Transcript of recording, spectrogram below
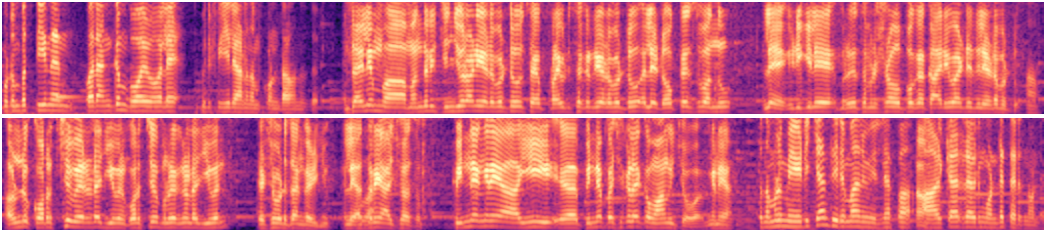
കുടുംബത്തിൽ നിന്ന് ഒരംഗം പോയ പോലെ ഒരു ഫീലാണ് നമുക്ക് ഉണ്ടാവുന്നത് എന്തായാലും മന്ത്രി ചിഞ്ചുറാണി ഇടപെട്ടു പ്രൈവറ്റ് സെക്രട്ടറി ഇടപെട്ടു അല്ലെ? ഡോക്ടേഴ്സ് വന്നു. അല്ലെ? ഇടുക്കിയിലെ മൃഗസംരക്ഷണ വകുപ്പൊക്കെ കാര്യമായിട്ട് ഇതിൽ ഇടപെട്ടു. അതുകൊണ്ട് കുറച്ച് പേരുടെ ജീവൻ കുറച്ച് മൃഗങ്ങളുടെ ജീവൻ രക്ഷപ്പെടുത്താൻ കഴിഞ്ഞു. അല്ലെ? അത്രയും ആശ്വാസം. പിന്നെ എങ്ങനെയാ? ഈ പിന്നെ പശുക്കളെയൊക്കെ വാങ്ങിച്ചോ? എങ്ങനെയാ? നമ്മൾ മേടിക്കാൻ തീരുമാനമില്ല. അപ്പൊ ആൾക്കാരെല്ലാവരും കൊണ്ടേ തരുന്നുണ്ട്.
